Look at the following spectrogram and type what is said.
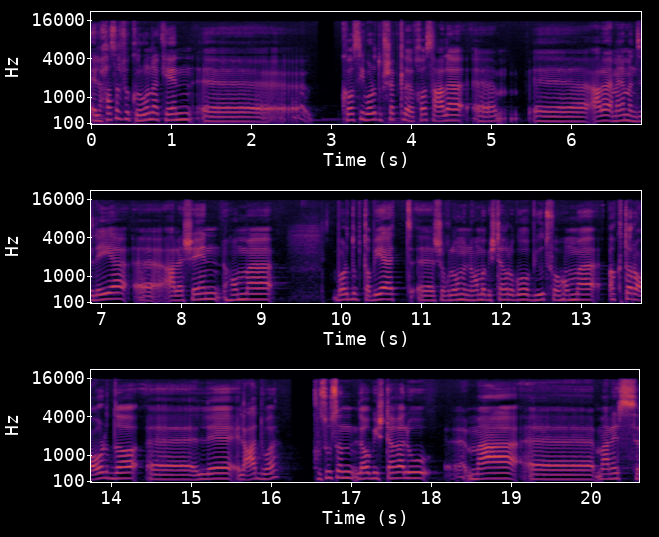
اللي حصل في كورونا كان آه، قاسي برضو بشكل خاص على آه، على العمالة المنزلية آه، علشان هما برضو بطبيعة آه، شغلهم إن هما بيشتغلوا جوه بيوت فهم أكتر عرضة آه، للعدوى. خصوصا لو بيشتغلوا آه، مع مع ناس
